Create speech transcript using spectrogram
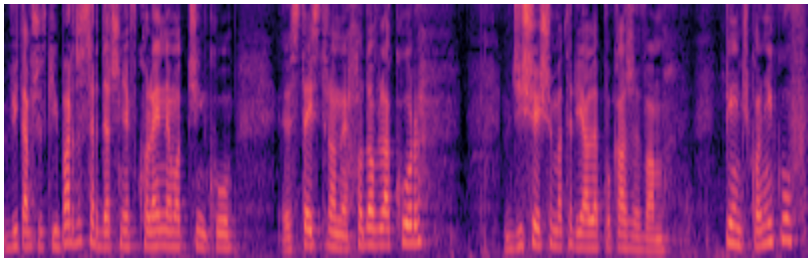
Witam wszystkich bardzo serdecznie w kolejnym odcinku e, z tej strony Hodowla Kur. W dzisiejszym materiale pokażę Wam 5 koników,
